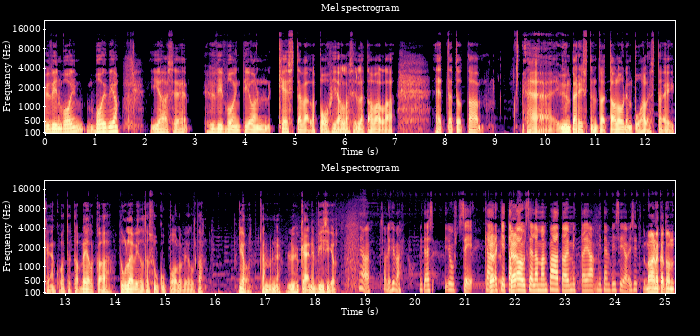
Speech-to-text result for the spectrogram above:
hyvinvoivia ja se hyvinvointi on kestävällä pohjalla sillä tavalla, että tota, ympäristön tai talouden puolesta ei ikään kuin oteta velkaa tulevilta sukupolvilta. Joo, tämmöinen lyhykäinen visio. Joo, se oli hyvä. Mitäs Jussi Kärki, talouselämän päätoimittaja, miten visioisit? Mä aina katson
